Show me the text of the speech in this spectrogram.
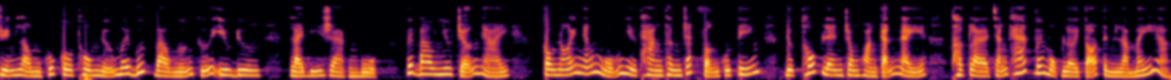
Chuyện lòng của cô thôn nữ mới bước vào ngưỡng cửa yêu đương lại bị ràng buộc với bao nhiêu trở ngại, Câu nói ngắn ngủn như than thân trách phận của Tiến được thốt lên trong hoàn cảnh này thật là chẳng khác với một lời tỏ tình là mấy à.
